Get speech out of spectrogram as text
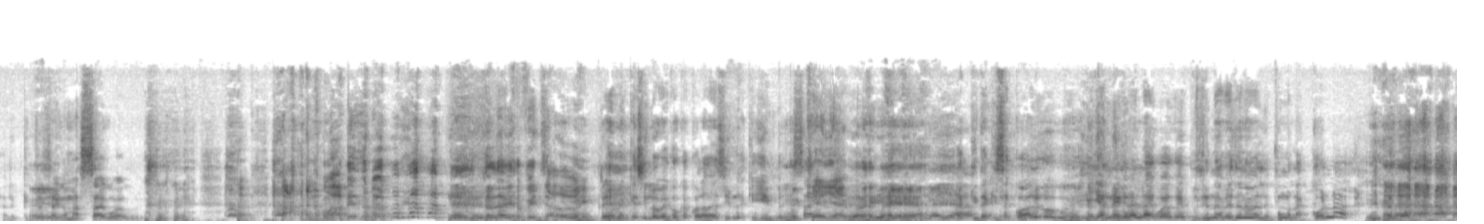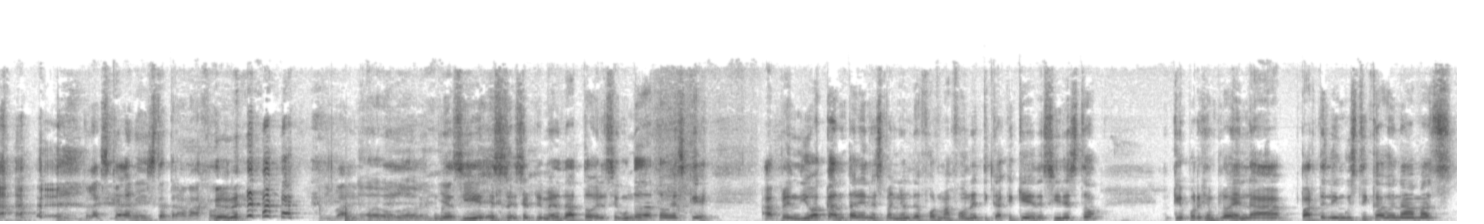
Para que te Eh. salga más agua, güey. no mames, no, güey? no lo había pensado, güey. Créeme que si lo ve Coca-Cola va a decir, aquí hay empresa. Que hay agua, güey. Aquí, de aquí sacó algo, güey. Y ya negra el agua, güey. Pues de una vez de nada más le pongo la cola. Tlaxcala necesita trabajo. güey. Y va, ahí así, ese es el primer dato. El segundo dato es que aprendió a cantar en español de forma fonética. ¿Qué quiere decir esto? Que, por ejemplo, en la parte lingüística, güey, nada más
